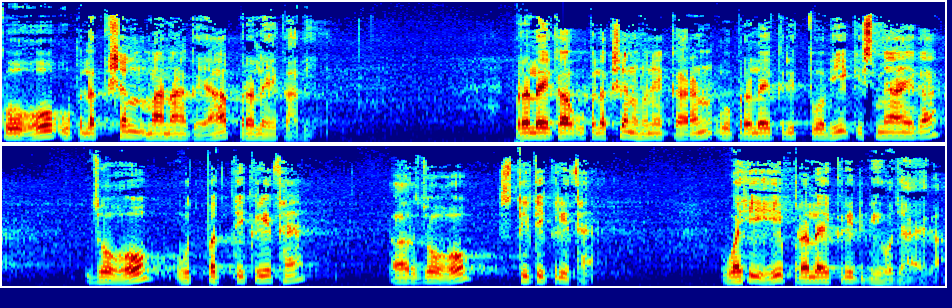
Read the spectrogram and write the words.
को उपलक्षण माना गया प्रलय का भी। प्रलय का उपलक्षण होने कारण वो प्रलय कृत्व भी किसमें आएगा? जो उत्पत्तिकृत है और जो स्थितिकृत है वही प्रलयकृत भी हो जाएगा।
